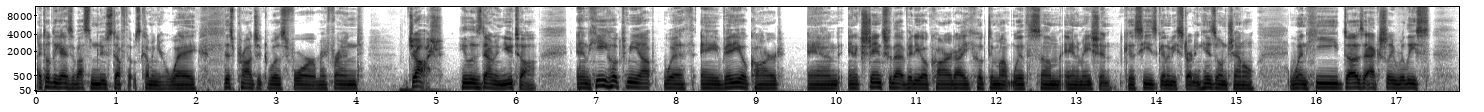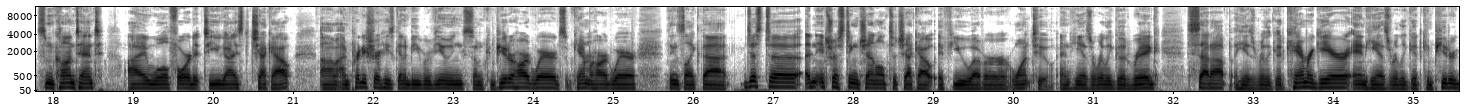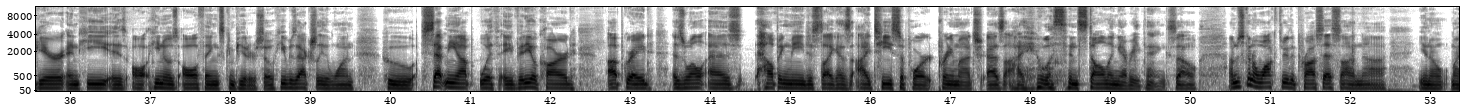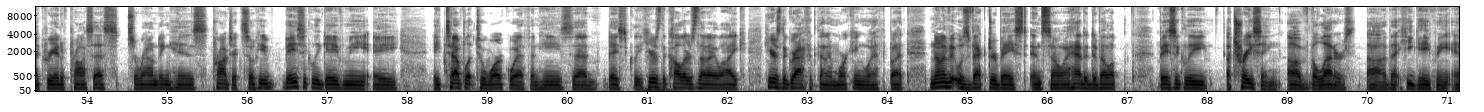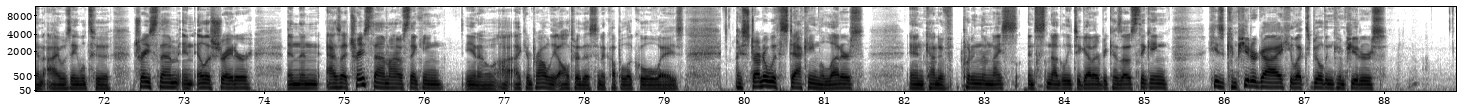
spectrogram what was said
I told you guys about some new stuff that was coming your way. This project was for my friend Josh. He lives down in Utah, and he hooked me up with a video card. And in exchange for that video card, I hooked him up with some animation because he's going to be starting his own channel. When he does actually release some content. I will forward it to you guys to check out. Um, I'm pretty sure he's going to be reviewing some computer hardware and some camera hardware, things like that. Just uh, an interesting channel to check out if you ever want to. And he has a really good rig setup. He has really good camera gear and he has really good computer gear. And he is all he knows all things computer. So he was actually the one who set me up with a video card upgrade as well as helping me just like as IT support pretty much as I was installing everything. So I'm just going to walk through the process on uh, you know my creative process surrounding his project. So he basically gave me a a template to work with and he said basically here's the colors that I like. Here's the graphic that I'm working with. But none of it was vector based and so I had to develop basically a tracing of the letters uh, that he gave me and I was able to trace them in Illustrator. And then as I traced them I was thinking you know I, I can probably alter this in a couple of cool ways. I started with stacking the letters and kind of putting them nice and snugly together because I was thinking he's a computer guy. He likes building computers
